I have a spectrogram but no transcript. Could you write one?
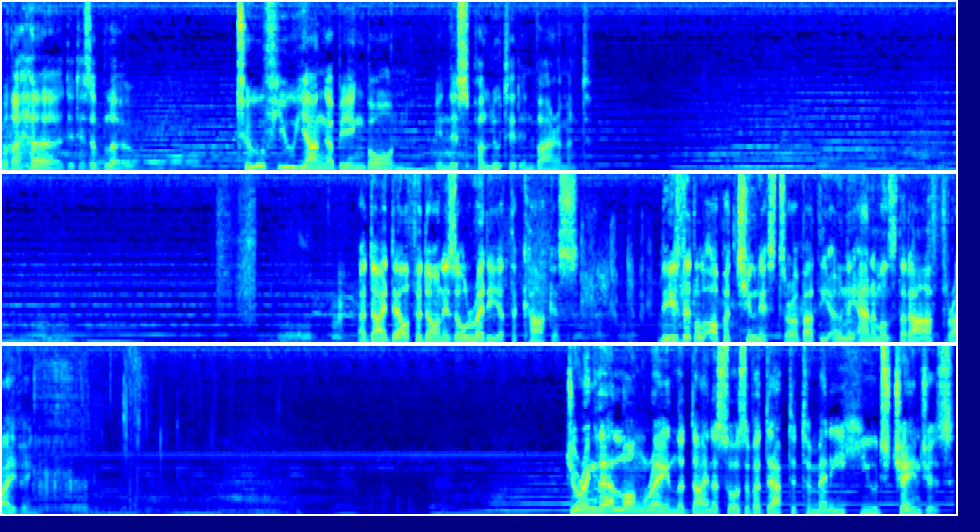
For the herd, it is a blow. Too few young are being born in this polluted environment. A Didelphodon is already at the carcass. These little opportunists are about the only animals that are thriving. During their long reign, the dinosaurs have adapted to many huge changes,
